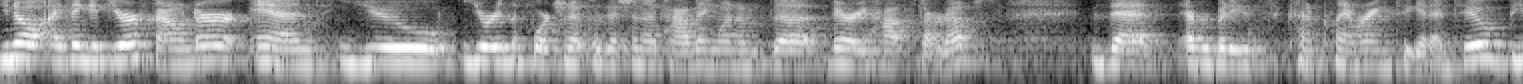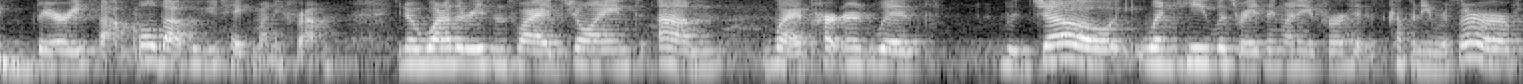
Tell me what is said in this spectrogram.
you know, I think if you're a founder and you you're in the fortunate position of having one of the very hot startups that everybody's kind of clamoring to get into, be very thoughtful about who you take money from. You know, one of the reasons why I joined, um, why I partnered with with Joe when he was raising money for his company Reserve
